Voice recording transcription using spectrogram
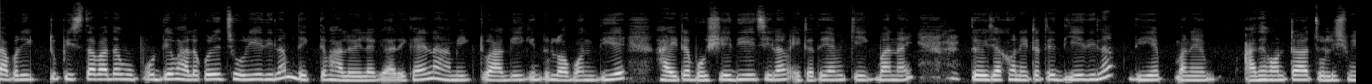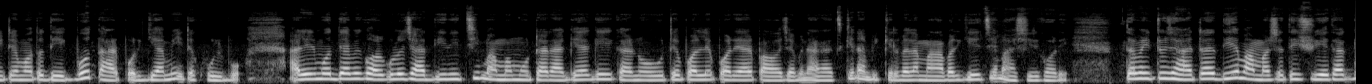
তারপরে একটু পিস্তা বাদাম উপর দিয়ে ভালো করে ছড়িয়ে দিলাম, দেখতে ভালোই লাগে। আর এখানে না আমি একটু আগেই কিন্তু লবণ দিয়ে হাঁড়িটা বসিয়ে দিয়েছিলাম, এটাতেই আমি কেক বানাই। তো এই যখন এটাতে দিয়ে দিলাম, দিয়ে মানে আধা ঘণ্টা চল্লিশ মিনিটের মতো দেখব, তারপর গিয়ে আমি এটা খুলবো। আর এর মধ্যে আমি ঘরগুলো ঝাড় দিয়ে নিচ্ছি, মামা মোটার আগে আগে কারণ ও উঠে পড়লে পরে আর পাওয়া যাবে না। আর আজকে না, বিকেলবেলা মা আবার গিয়েছে মাসির ঘরে। তো আমি একটু ঝাড়টা দিয়ে মামার সাথেই শুয়ে থাকব,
